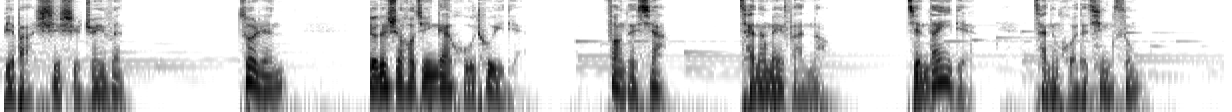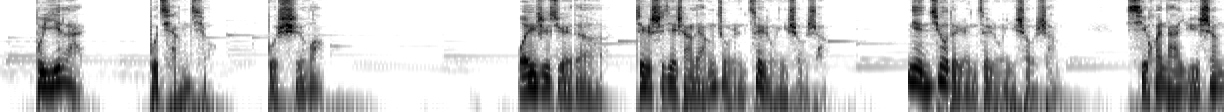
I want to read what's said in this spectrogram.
别把事事追问。做人，有的时候就应该糊涂一点，放得下，才能没烦恼；简单一点，才能活得轻松。不依赖，不强求，不失望。我一直觉得，这个世界上两种人最容易受伤：念旧的人最容易受伤，喜欢拿余生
